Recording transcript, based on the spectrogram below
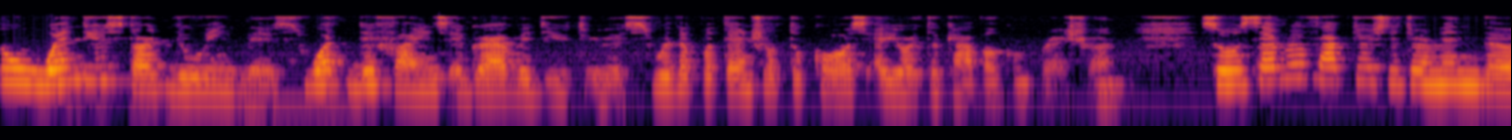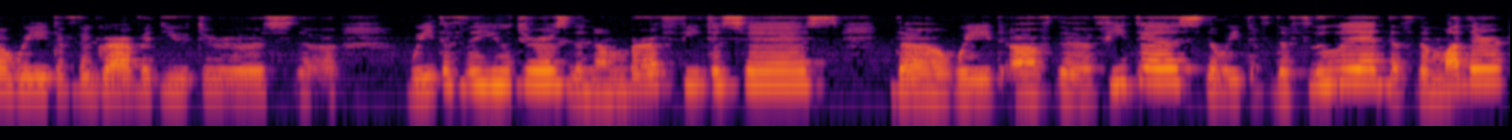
So when do you start doing this? What defines a gravid uterus with the potential to cause aortocaval compression? So several factors determine the weight of the gravid uterus, the weight of the uterus, the number of fetuses, the weight of the fetus, the weight of the fluid of the mother.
